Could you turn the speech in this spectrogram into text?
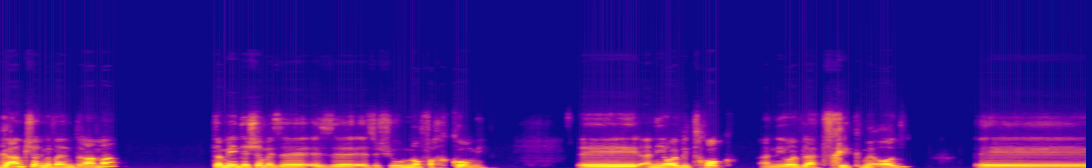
גם כשאני מביים דרמה, תמיד יש שם איזה, איזה, איזשהו נופח קומי. אה, אני אוהב לצחוק, אני אוהב להצחיק מאוד. אה,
